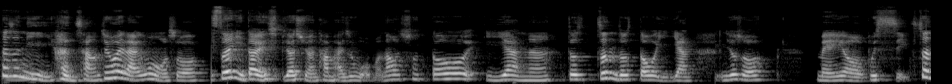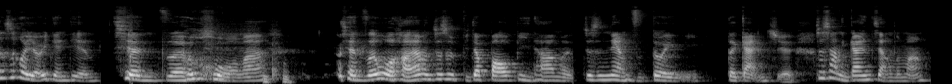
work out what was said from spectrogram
但是你很常就会来问我说，所以你到底比较喜欢他们还是我们？然后说都一样啊，都真的都都一样。你就说没有不行，甚至会有一点点谴责我吗？谴责我好像就是比较包庇他们，就是那样子对你的感觉。就像你刚才讲的嘛，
